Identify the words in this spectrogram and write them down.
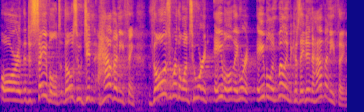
or the disabled, those who didn't have anything. Those were the ones who weren't able. They weren't able and willing because they didn't have anything.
